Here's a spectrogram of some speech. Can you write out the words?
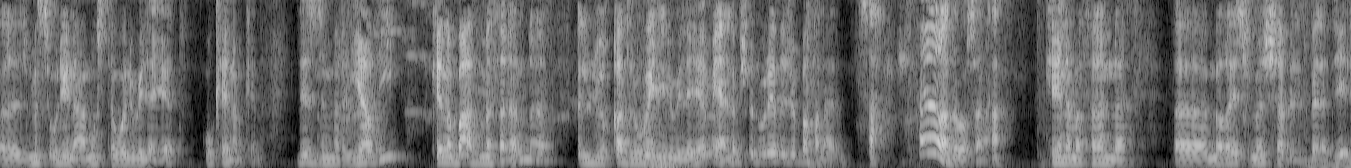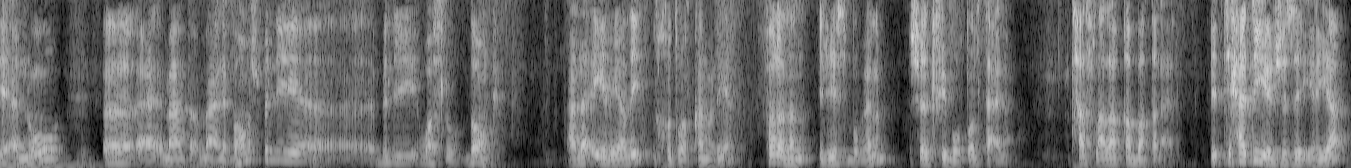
المسؤولين على مستوى الولايات. وكان وكان لازم الرياضي كاين بعض مثلا القدر والي الولاية ما يعلمش أنه رياضي جاب بطل العالم صح. أنا نهضروا صراحة. آه. كاين مثلا آه، من رئيس المجلس الشعبي البلدي لأنه آه، ما علمهمش باللي آه، باللي وصلوا. دونك على أي رياضي؟ الخطوة القانونية. فرضا إلياس بوغانم شارك في بطولة العالم. تحصل على لقب بطل العالم. الاتحادية الجزائرية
